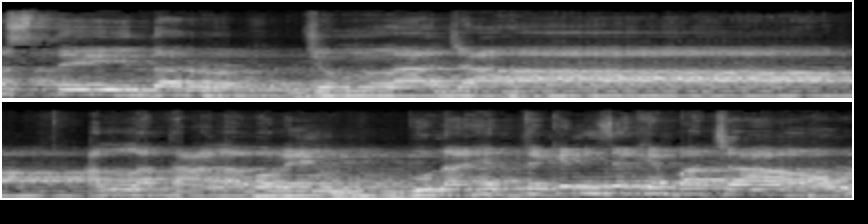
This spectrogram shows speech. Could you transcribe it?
উআ দর জুমলা জাহা। আল্লাহ তাআলা বলেন, গুনাহের থেকে নিজেকে বাঁচাও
